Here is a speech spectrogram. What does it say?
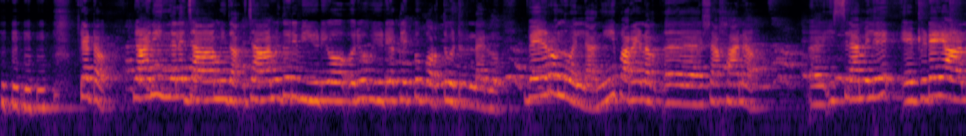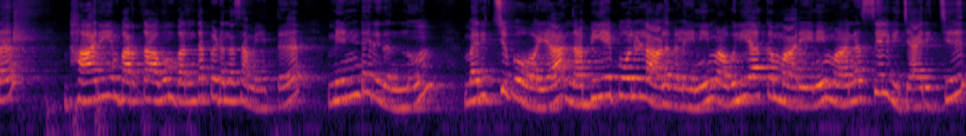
കേട്ടോ? ഞാൻ ഇന്നലെ ജാമിത ജാമിത ഒരു വീഡിയോ ഒരു വീഡിയോ ക്ലിപ്പ് പുറത്തു വിട്ടിട്ടുണ്ടായിരുന്നു. വേറൊന്നുമല്ല നീ പറയണം ഷഹാന. ഇസ്ലാമിൽ എവിടെയാണ് ഭാര്യയും ഭർത്താവും ബന്ധപ്പെടുന്ന സമയത്ത് മിണ്ടരുതെന്നും മരിച്ചുപോയ നബിയെ പോലുള്ള ആളുകളെയും ഔലിയാക്കന്മാരേനെയും മനസ്സിൽ വിചാരിച്ച്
